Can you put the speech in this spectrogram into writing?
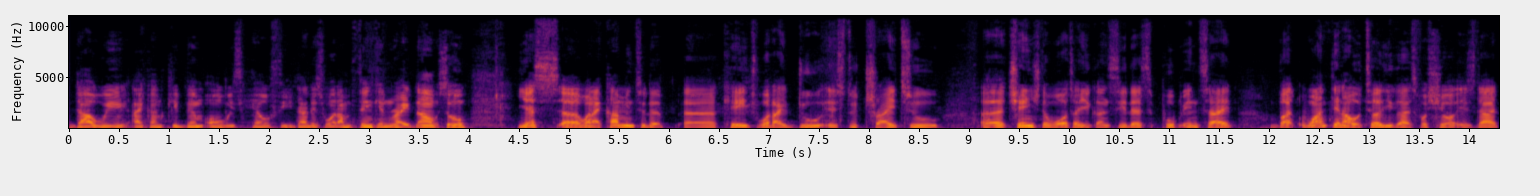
That way i can keep them always healthy. That is what i'm thinking right now. So yes uh, when i come into the uh, cage what i do is to try to uh, change the water. You can see there's poop inside. But one thing i will tell you guys for sure is that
